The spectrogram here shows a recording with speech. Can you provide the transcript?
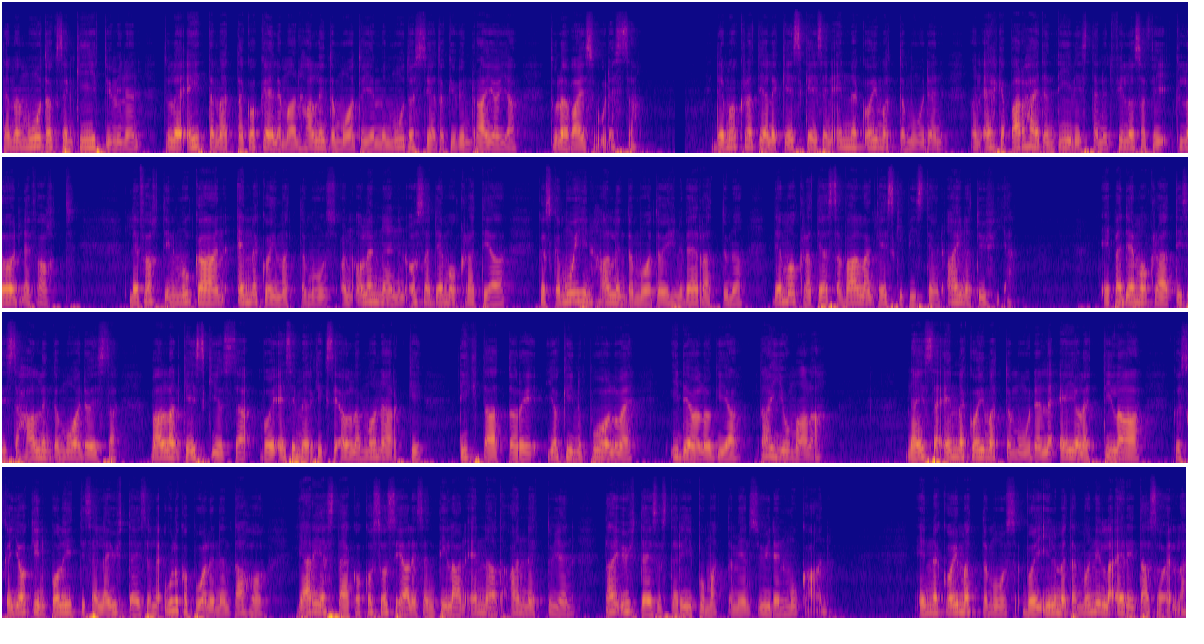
Tämän muutoksen kiihtyminen tulee eittämättä kokeilemaan hallintomuotojemme muutossietokyvyn rajoja tulevaisuudessa. Demokratialle keskeisen ennakoimattomuuden on ehkä parhaiten tiivistänyt filosofi Claude Lefort. Lefortin mukaan ennakoimattomuus on olennainen osa demokratiaa, koska muihin hallintomuotoihin verrattuna demokratiassa vallan keskipiste on aina tyhjä. Epädemokraattisissa hallintomuodoissa vallan keskiössä voi esimerkiksi olla monarkki, diktaattori, jokin puolue, ideologia tai Jumala. Näissä ennakoimattomuudelle ei ole tilaa, koska jokin poliittiselle yhteisölle ulkopuolinen taho järjestää koko sosiaalisen tilan ennalta annettujen tai yhteisöstä riippumattomien syiden mukaan. Ennakoimattomuus voi ilmetä monilla eri tasoilla.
